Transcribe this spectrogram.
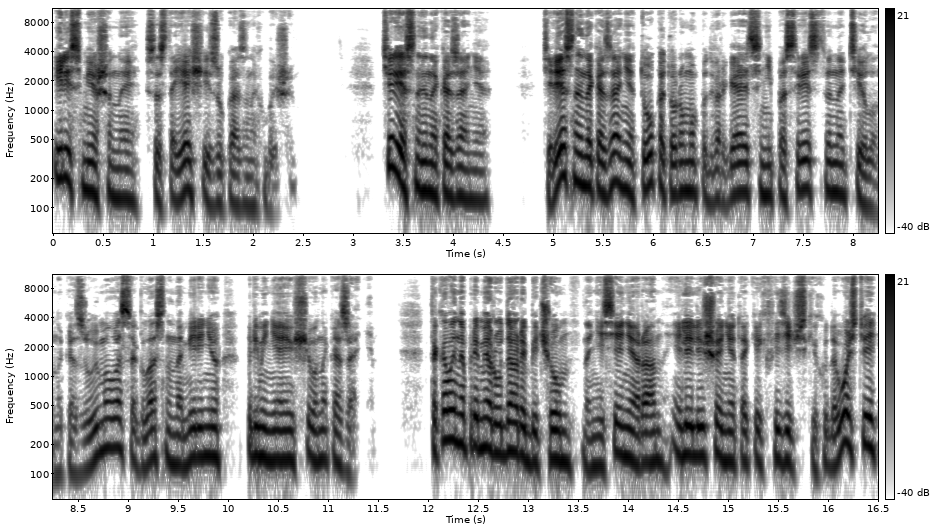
или смешанные, состоящие из указанных выше. Телесные наказания. Телесное наказание – то, которому подвергается непосредственно тело наказуемого согласно намерению применяющего наказание. Таковы, например, удары бичом, нанесение ран или лишение таких физических удовольствий,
